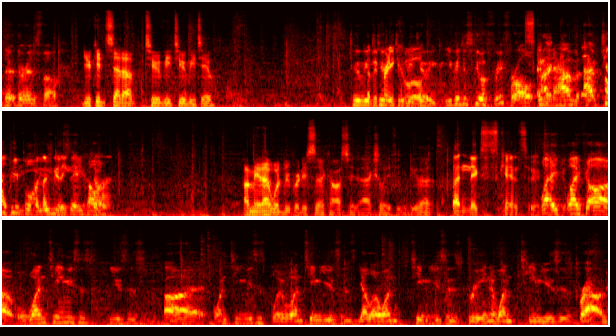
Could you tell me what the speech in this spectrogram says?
There, there is though. You could set up two v two v two. 2v2v2v2. That'd be pretty cool. You, you could just do a free for all and then have have two people when I'm using the same color. done. I mean, that would be pretty sick, actually, actually, if you could do that. That Nix is cancer. Like like uh one team uses uses uh one team uses blue, one team uses yellow, one team uses green, and one team uses brown.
